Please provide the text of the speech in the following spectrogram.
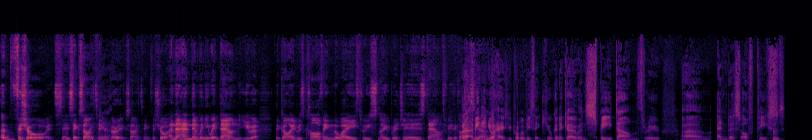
Um, for sure, it's it's exciting, Yeah. very exciting for sure. And then, and then when you went down, you were the guide was carving the way through snow bridges down through the glacier. Yeah, I mean, in your head, you probably think you're going to go and speed down through um, endless off-piste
